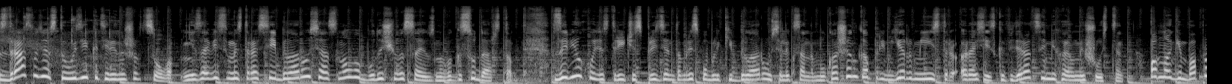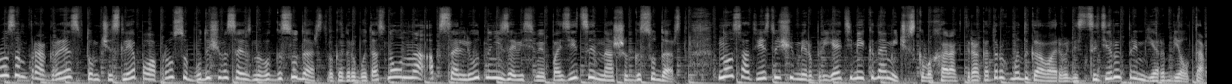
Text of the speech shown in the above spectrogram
Здравствуйте, в студии Екатерина Шевцова. Независимость России и Беларуси – основа будущего союзного государства. Заявил в ходе встречи с президентом Республики Беларусь Александром Лукашенко премьер-министр Российской Федерации Михаил Мишустин. По многим вопросам прогресс, в том числе по вопросу будущего союзного государства, которое будет основано на абсолютно независимой позиции наших государств, но соответствующими мероприятиями экономического характера, о которых мы договаривались, цитирует премьера Белта.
